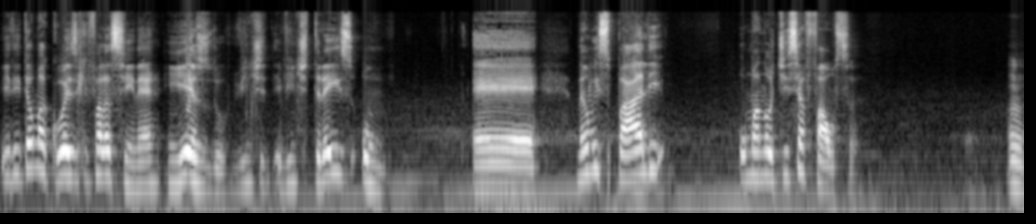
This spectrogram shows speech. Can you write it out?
E tem uma coisa que fala assim, né? Em Êxodo 20, 23, 1. É. Não espalhe uma notícia falsa. Hum.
